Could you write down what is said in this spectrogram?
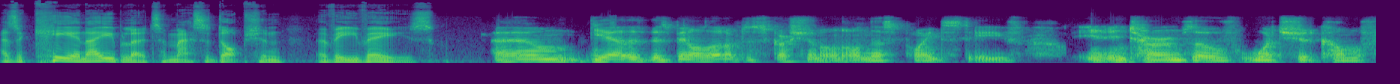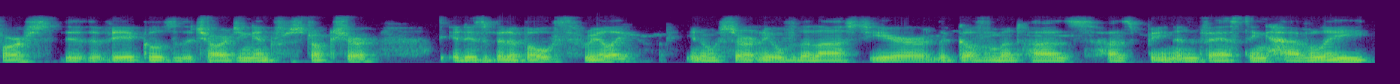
as a key enabler to mass adoption of EVs? Um, yeah, there's been a lot of discussion on, on this point, Steve, in, in terms of what should come first the, the vehicles or the charging infrastructure. It is a bit of both, really. You know, certainly over the last year, the government has has been investing heavily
